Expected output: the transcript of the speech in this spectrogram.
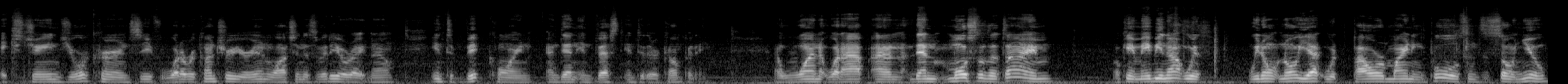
exchange your currency for whatever country you're in watching this video right now into Bitcoin and then invest into their company. And when what happened, and then most of the time, okay, maybe not with, we don't know yet with power mining pools since it's so new,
